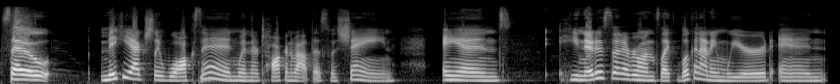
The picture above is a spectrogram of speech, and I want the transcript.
So Mickey actually walks in when they're talking about this with Shane and he noticed that everyone's like looking at him weird and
